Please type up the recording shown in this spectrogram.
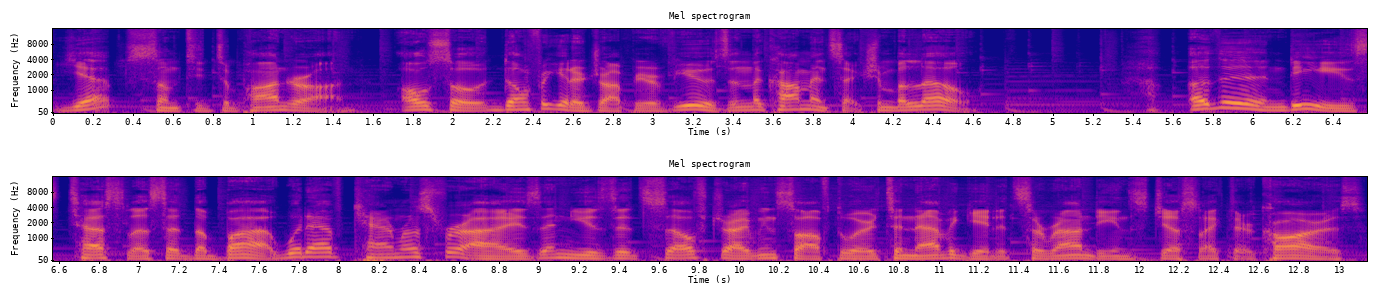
Yep, something to ponder on. Also, don't forget to drop your views in the comment section below. Other than these, Tesla said the bot would have cameras for eyes and use its self-driving software to navigate its surroundings just like their cars.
